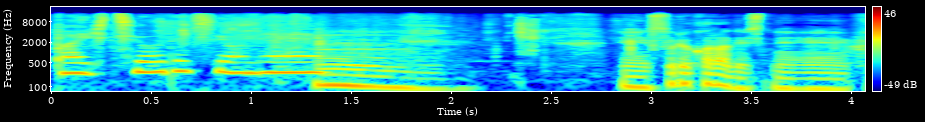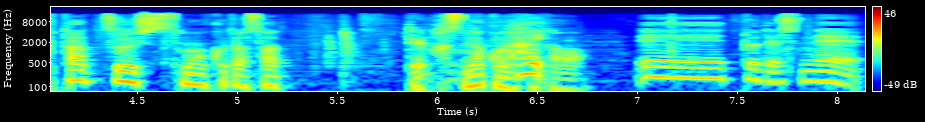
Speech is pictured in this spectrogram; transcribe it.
ぱい必要ですよえね。うんえーそれからですね、えー二つ質問くださってますね、この方は。えーっとですね、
